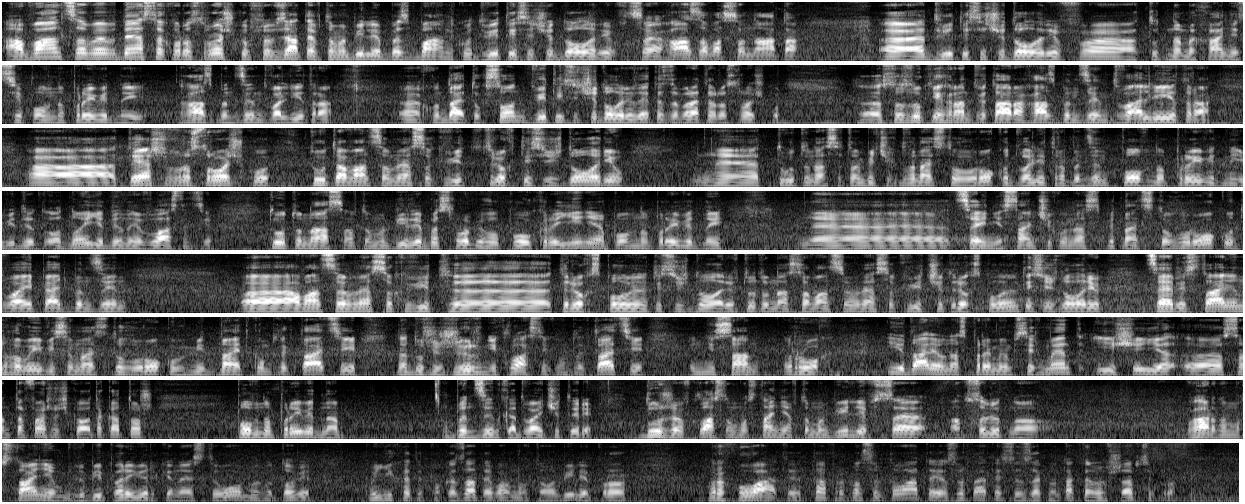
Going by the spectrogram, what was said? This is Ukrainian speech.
Авансовий внесок в розстрочку, щоб взяти автомобілі без банку. 2000 доларів це газова соната. Е, 2000 доларів е, тут на механіці повнопривідний газ, бензин 2 літра е, Hyundai Tucson. 2000 доларів даєте, забирайте розстрочку. Е, Suzuki Grand Vitara, газ, бензин 2 літра. е, Теж в розстрочку. Тут авансовий внесок від 3000 доларів. Е, Тут у нас автомобільчик 12-го року, 2 літра бензин повнопривідний від одної єдиної власниці. Тут у нас автомобілі без пробігу по Україні, повнопривідний. Е, Цей Нісанчик у нас з 15-го року, 2,5 бензин. Е, Авансовий внесок від е, 3,5 тисяч доларів. Тут у нас авансовий внесок від 4,5 тисяч доларів. Це рестайлінговий 18-го року в Midnight комплектації на дуже жирній класній комплектації Nissan Rogue. І далі у нас преміум сегмент і ще є е, Санта-Фешечка, отака тож повнопривідна. Бензинка 2.4. Дуже в класному стані автомобілі, все абсолютно в гарному стані. Любі перевірки на СТО. Ми готові поїхати, показати вам автомобілі, прорахувати та проконсультувати. Звертайтеся за контактами в шапці профілю.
